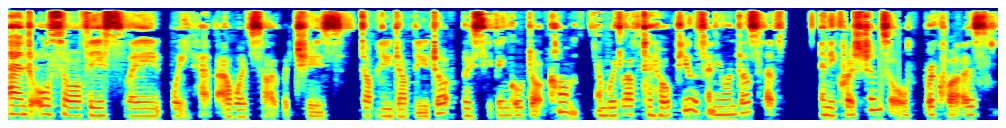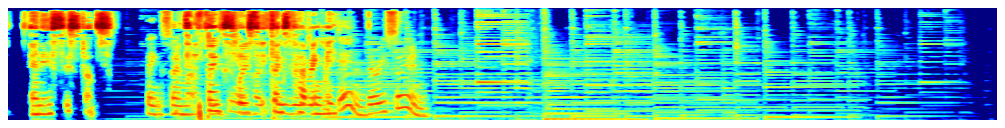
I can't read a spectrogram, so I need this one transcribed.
and also, obviously, we have our website, which is www.lucybingle.com. And we'd love to help you if anyone does have any questions or requires any assistance. Thanks so much. Thanks, Lucy. Thanks for having me. Again, very soon.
